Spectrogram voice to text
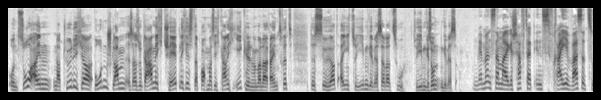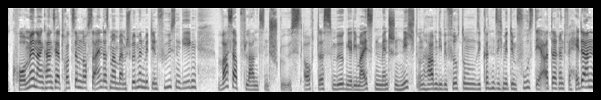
Und so ein natürlicher Bodenschlamm ist also gar nichts Schädliches. Da braucht man sich gar nicht ekeln, wenn man da reintritt. Das gehört eigentlich zu jedem Gewässer dazu, zu jedem gesunden Gewässer. Und wenn man es dann mal geschafft hat, ins freie Wasser zu kommen, dann kann es ja trotzdem noch sein, dass man beim Schwimmen mit den Füßen gegen Wasserpflanzen stößt. Auch das mögen ja die meisten Menschen nicht und haben die Befürchtung, sie könnten sich mit dem Fuß derart darin verheddern,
